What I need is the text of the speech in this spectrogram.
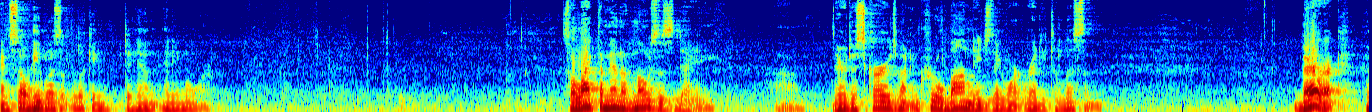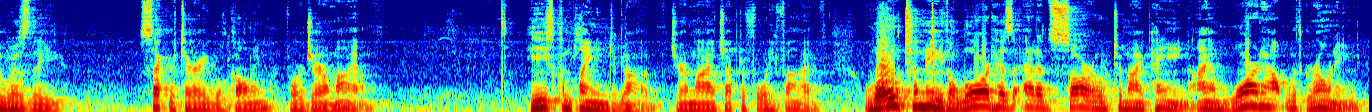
And so he wasn't looking to him anymore. So, like the men of Moses' day, uh, their discouragement and cruel bondage, they weren't ready to listen. Baruch, who was the secretary, we'll call him, for Jeremiah, he's complaining to God. Jeremiah chapter 45. Woe to me, the Lord has added sorrow to my pain. I am worn out with groaning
